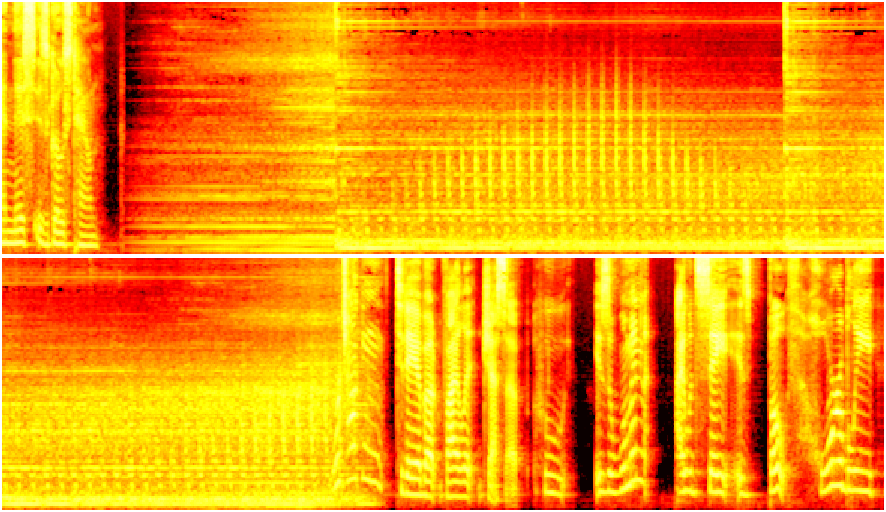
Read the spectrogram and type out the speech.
and this is Ghost Town. Today about Violet Jessop, who is a woman I would say is both horribly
